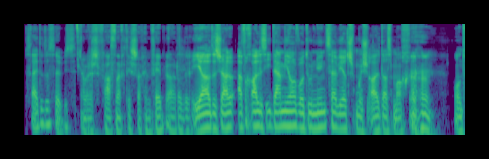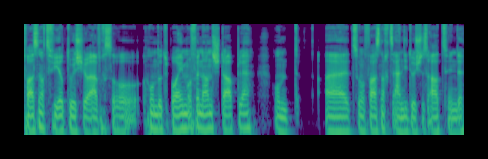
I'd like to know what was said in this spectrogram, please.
sagt ihr das etwas? Aber das ist Fasnacht ist doch im Februar, oder? Ja, das ist einfach alles in dem Jahr, wo du 19 wirst, musst du all das machen. Aha. Und Fasnachtsfeier tust du ja einfach so 100 Bäume aufeinander stapeln und äh, zum Fasnachtsende tust du es anzünden.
